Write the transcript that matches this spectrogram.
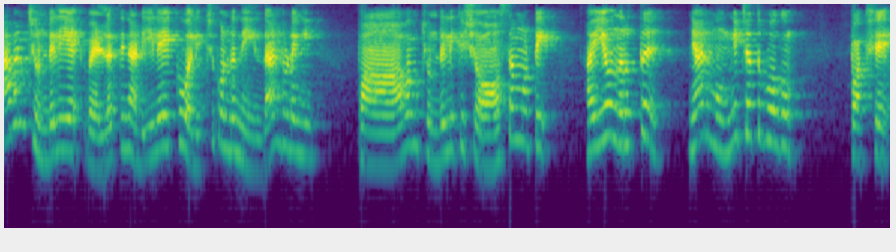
അവൻ ചുണ്ടലിയെ വെള്ളത്തിനടിയിലേക്ക് വലിച്ചുകൊണ്ട് നീന്താൻ തുടങ്ങി. പാവം ചുണ്ടലിക്ക് ശ്വാസം മുട്ടി. അയ്യോ നിർത്ത്. ഞാൻ മുങ്ങിച്ചത്തു പോകും. പക്ഷേ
